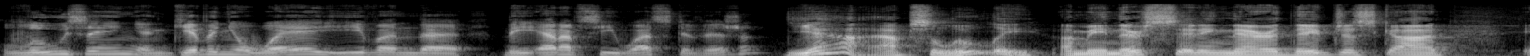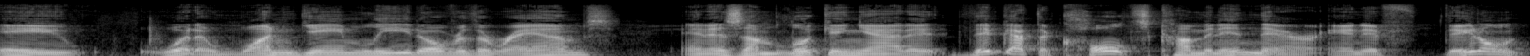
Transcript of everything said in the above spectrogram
losing and giving away even the the NFC West division? Yeah, absolutely. I mean, they're sitting there. They've just got a what a one game lead over the Rams. And as I'm looking at it, they've got the Colts coming in there, and if they don't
